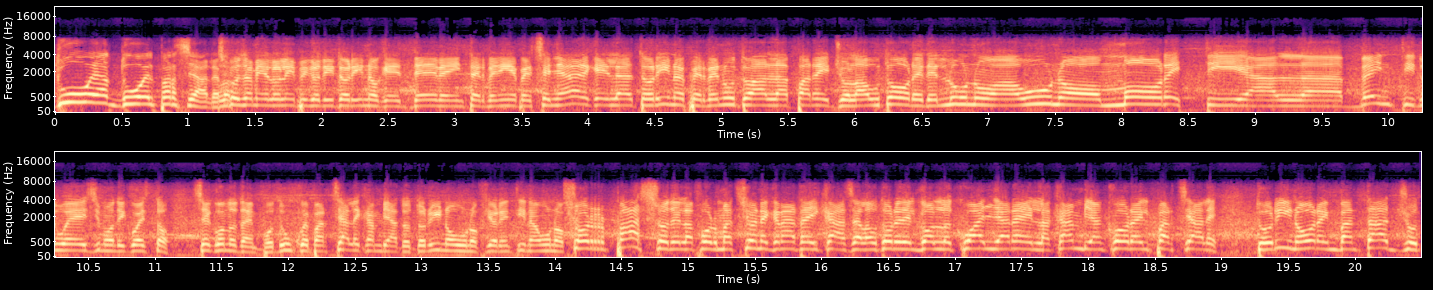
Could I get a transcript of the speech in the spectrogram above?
2 a 2 il parziale. Scusami l'Olimpico di Torino che deve intervenire per segnalare che il Torino è pervenuto al pareggio, l'autore dell'1 a 1 Moretti al 22esimo di questo secondo tempo, dunque parziale cambiato, Torino 1, Fiorentina 1, sorpasso della formazione Granata di casa, l'autore del gol Quagliarella, cambia ancora il parziale, Torino ora in vantaggio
